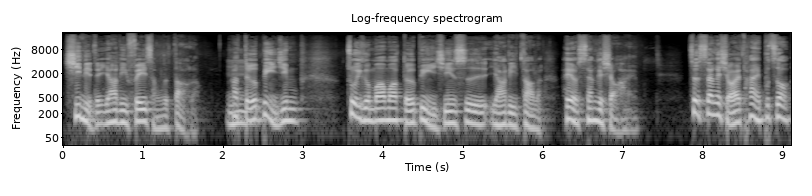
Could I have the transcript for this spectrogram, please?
心里的压力非常的大了，他得病已经。做一个妈妈得病已经是压力大了，还有三个小孩，这三个小孩他还不知道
